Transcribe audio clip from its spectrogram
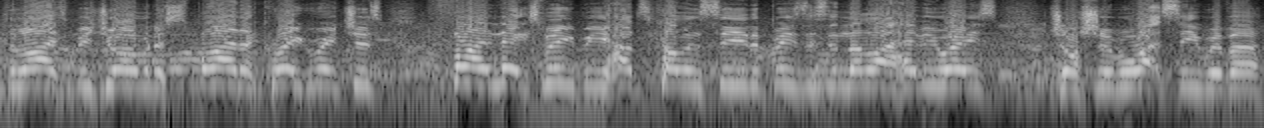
delighted to be joined with the Spider, Craig Richards. Fight next week, but you had to come and see the business in the light heavyweights. Joshua Buatsi with a,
